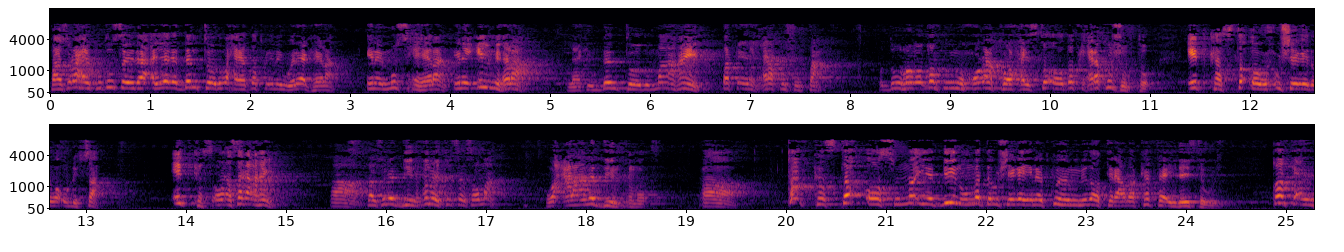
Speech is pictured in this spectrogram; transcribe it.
Taasuna waxay kutusaydaa iyaga dantoodu waxay dadku inay wanaag helaan inay nusxi helaan inay cilmi helaan. Laakiin dantoodu ma ahayn dadka inay xero ku shubtaan. Hadduu rabo qofku inuu xoogaa kooxaysto oo dadka xero ku shubto cid kasta oo wax u sheegayda waa u dhibsaan cid kasta oon asaga ahayn. Taasuna diin xumay tusay soo maa waa calaamad diin xumo qof kasta oo sunno iyo diin ummadda u sheegaya inaad ku hanuunido oo tiraahdo ka faa'iidaysta wey qofka aan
